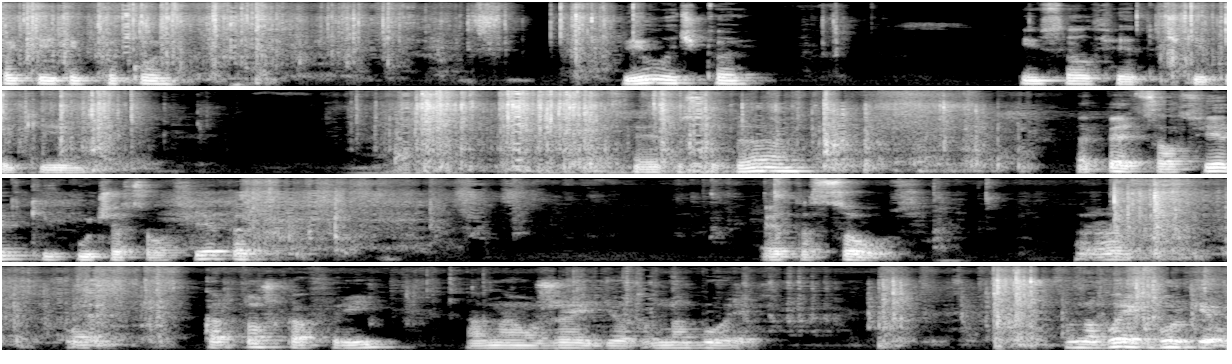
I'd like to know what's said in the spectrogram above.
пакетик такой. Вилочка и салфеточки такие. Это сюда. Опять салфетки, куча салфеток. Это соус. Раз. Картошка фри. Она уже идет в наборе. В наборе к бургеру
